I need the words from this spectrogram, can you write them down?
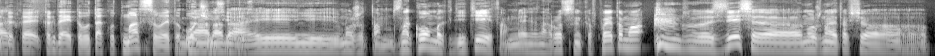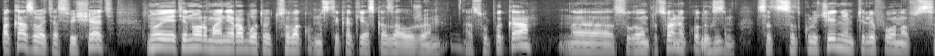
это не какая- когда это вот так вот массово, это Да, очень да, серьезно. да. И, и, может, там, знакомых, детей, там, я не знаю, родственников. Поэтому здесь э, нужно это все показывать, освещать. Ну, и эти нормы, они работают в совокупности, как я сказал уже, с УПК, с Уголовно-процессуальным кодексом, с, с отключением телефонов, с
